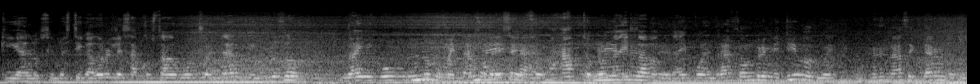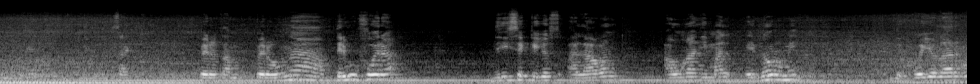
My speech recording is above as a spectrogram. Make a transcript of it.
que a los investigadores les ha costado mucho entrar, incluso no hay ningún documental Una sobre ese, ajá, sobre Una isla donde de- nadie puede entrar. Son primitivos, güey. No aceptaron tecnología. Exacto. Pero, tam- pero una tribu fuera dice que ellos alaban a un animal enorme, de cuello largo,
